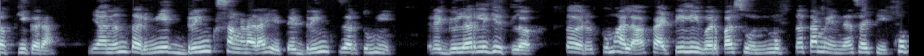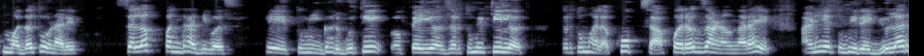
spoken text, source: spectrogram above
नक्की करा. यानंतर मी एक ड्रिंक सांगणार आहे. ते ड्रिंक जर तुम्ही रेग्युलरली घेतलं तर तुम्हाला फॅटी लिव्हरपासून मुक्तता मिळण्यासाठी खूप मदत होणार आहे. सलग पंधरा दिवस हे तुम्ही घरगुती पेय जर तुम्ही पिलं तर तुम्हाला खूपसा फरक जाणवणार आहे. आणि हे तुम्ही रेग्युलर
